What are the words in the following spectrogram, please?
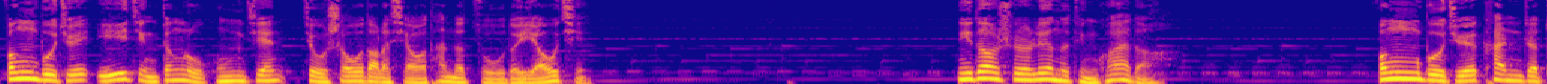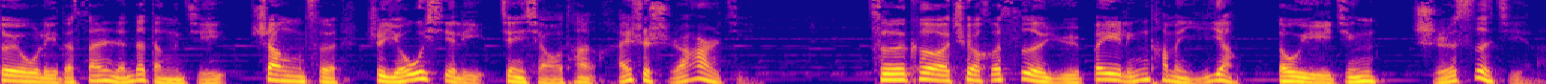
风不觉一进登录空间，就收到了小探的组队邀请。你倒是练得挺快的。风不觉看着队伍里的三人的等级，上次是游戏里见小探还是十二级，此刻却和四羽、碑林他们一样，都已经十四级了。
